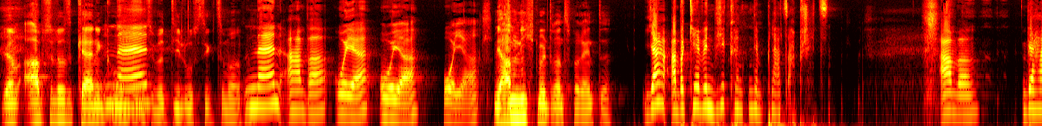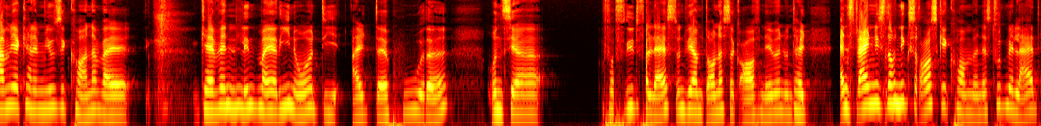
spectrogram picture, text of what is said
Wir haben absolut keinen Grund, Nein. uns über die lustig zu machen. Nein, aber, oh ja, oh ja, oh ja. Wir haben nicht mal Transparente. Ja, aber Kevin, wir könnten den Platz abschätzen. Aber wir haben ja keine Music Corner, weil Kevin Lindmeierino, die alte Hure, uns ja verfrüht verlässt und wir am Donnerstag aufnehmen und halt einstweilen ist noch nichts rausgekommen. Es tut mir leid.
